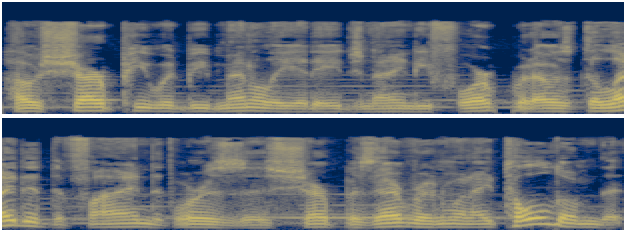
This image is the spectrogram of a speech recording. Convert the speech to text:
how sharp he would be mentally at age 94. But I was delighted to find that he was as sharp as ever. And when I told him that,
